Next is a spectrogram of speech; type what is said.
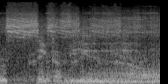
I'm sick of you.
